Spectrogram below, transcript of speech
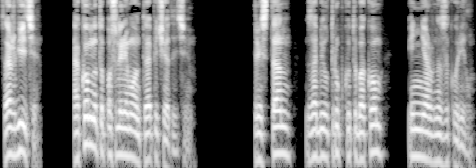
«Сожгите, а комнату после ремонта опечатайте». Тристан забил трубку табаком и нервно закурил.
